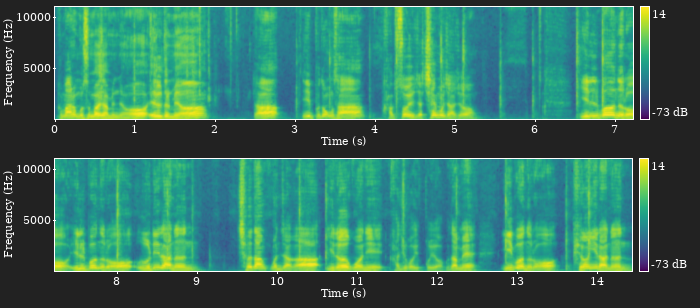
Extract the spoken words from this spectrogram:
그 말은 무슨 말이냐면요. 예를 들면 자, 이 부동산 이제 채무자죠. 1번으로 1번으로 을이라는 저당권자가 1억 원이 가지고 있고요. 그 다음에 2번으로 병이라는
